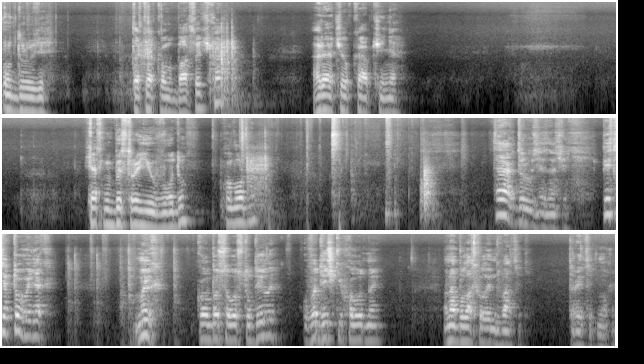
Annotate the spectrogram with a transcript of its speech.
От, друзі, така колбасочка гарячого капчення. Зараз ми швидко її в воду холодну. Так, друзі, значить, після того, як ми колбасу остудили у водички холодної, вона була хвилин 20-30 може.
